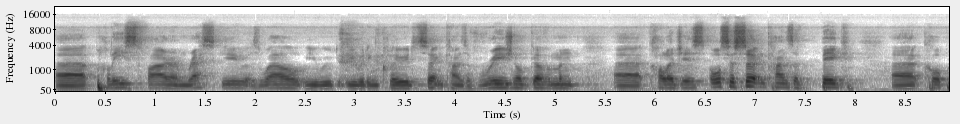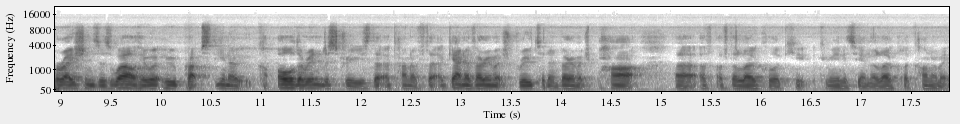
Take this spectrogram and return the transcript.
uh, police, fire and rescue as well. You would, you would include certain kinds of regional government, uh, colleges, also certain kinds of big uh, corporations as well, who, who perhaps, you know, older industries that are kind of, that again are very much rooted and very much part uh, of, of the local community and the local economy.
